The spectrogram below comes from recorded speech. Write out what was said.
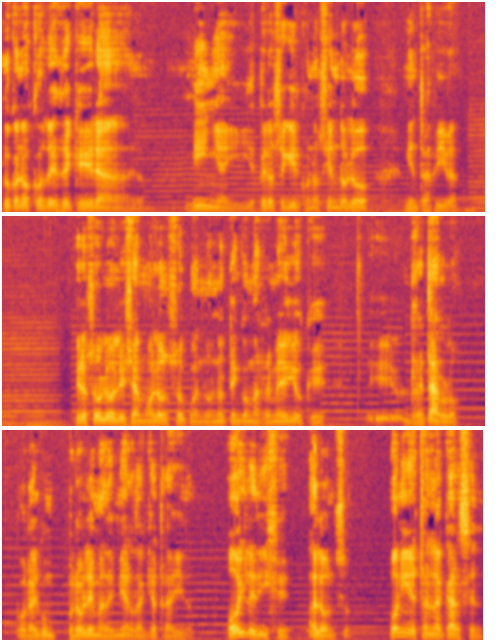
Lo conozco desde que era niña y espero seguir conociéndolo mientras viva. Pero solo le llamo Alonso cuando no tengo más remedio que eh, retarlo por algún problema de mierda que ha traído. Hoy le dije, Alonso, Pony está en la cárcel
